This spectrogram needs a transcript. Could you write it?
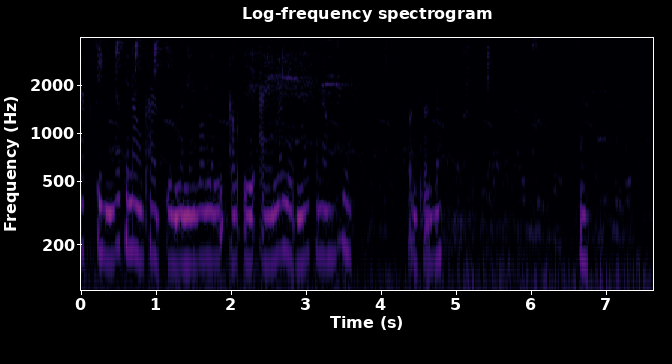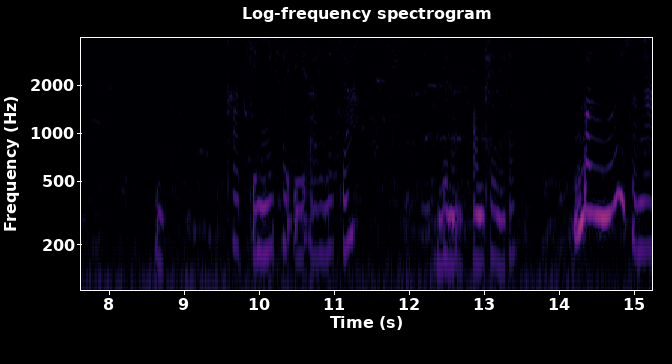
าพจริงนะพี่น้องภาพจริงอันนี้ว่ามันเอา AI มาเล่นนะพี่น้องนั่นนะคนทนเนาะภาพจริงไม่ใช่ AI นะจ๊ะพี่น้องของแท้นะเบ้ยสง่า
